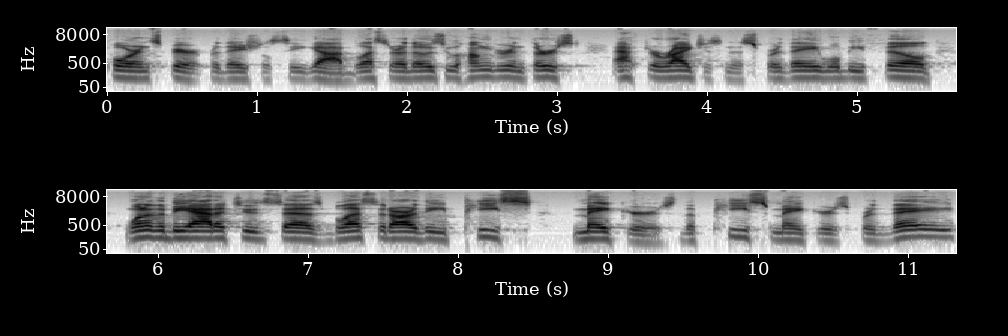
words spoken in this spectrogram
poor in spirit, for they shall see God. Blessed are those who hunger and thirst after righteousness, for they will be filled. One of the Beatitudes says, Blessed are the peacemakers, the peacemakers, for they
